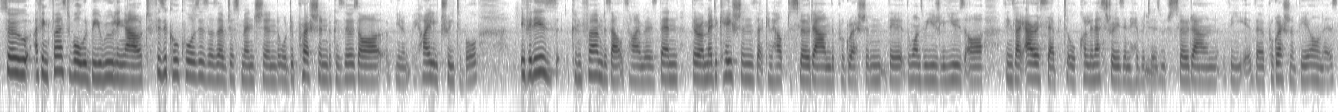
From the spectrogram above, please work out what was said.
So I think first of all would be ruling out physical causes, as I've just mentioned, or depression, because those are you know, highly treatable. If it is confirmed as Alzheimer's, then there are medications that can help to slow down the progression. The, the ones we usually use are things like Aricept or cholinesterase inhibitors, mm. which slow down the, the progression of the illness.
